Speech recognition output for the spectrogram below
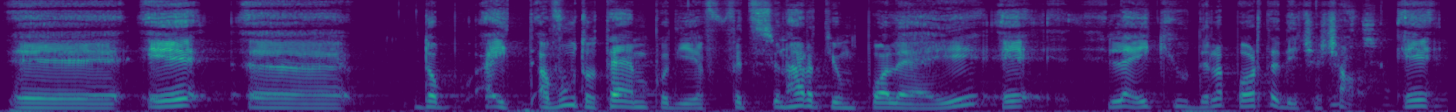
eh, e eh, dopo hai avuto tempo di affezionarti un po' a lei, e lei chiude la porta e dice ciao. E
